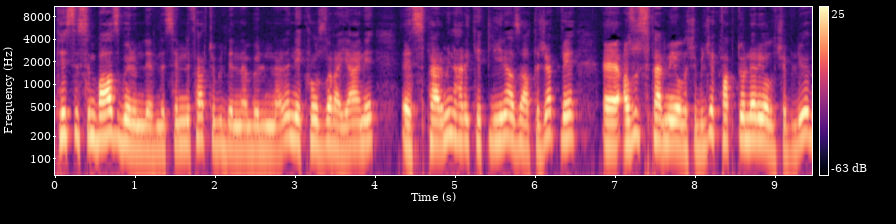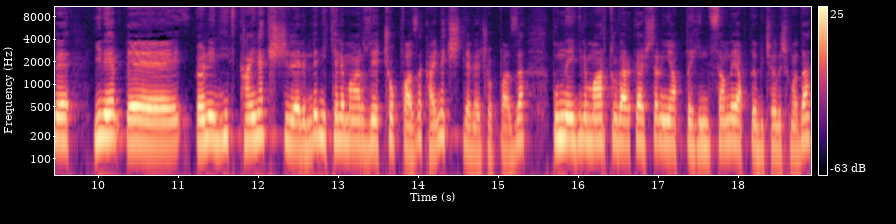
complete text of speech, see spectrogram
Testisin bazı bölümlerinde seminifer tübül denilen bölümlerde nekrozlara yani spermin hareketliliğini azaltacak ve azosperme yol açabilecek faktörlere yol açabiliyor ve Yine e, örneğin Hint kaynak işçilerinde nikele maruziyet çok fazla, kaynak işçilerine çok fazla. Bununla ilgili Martur ve arkadaşlarının yaptığı, Hindistan'da yaptığı bir çalışmada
